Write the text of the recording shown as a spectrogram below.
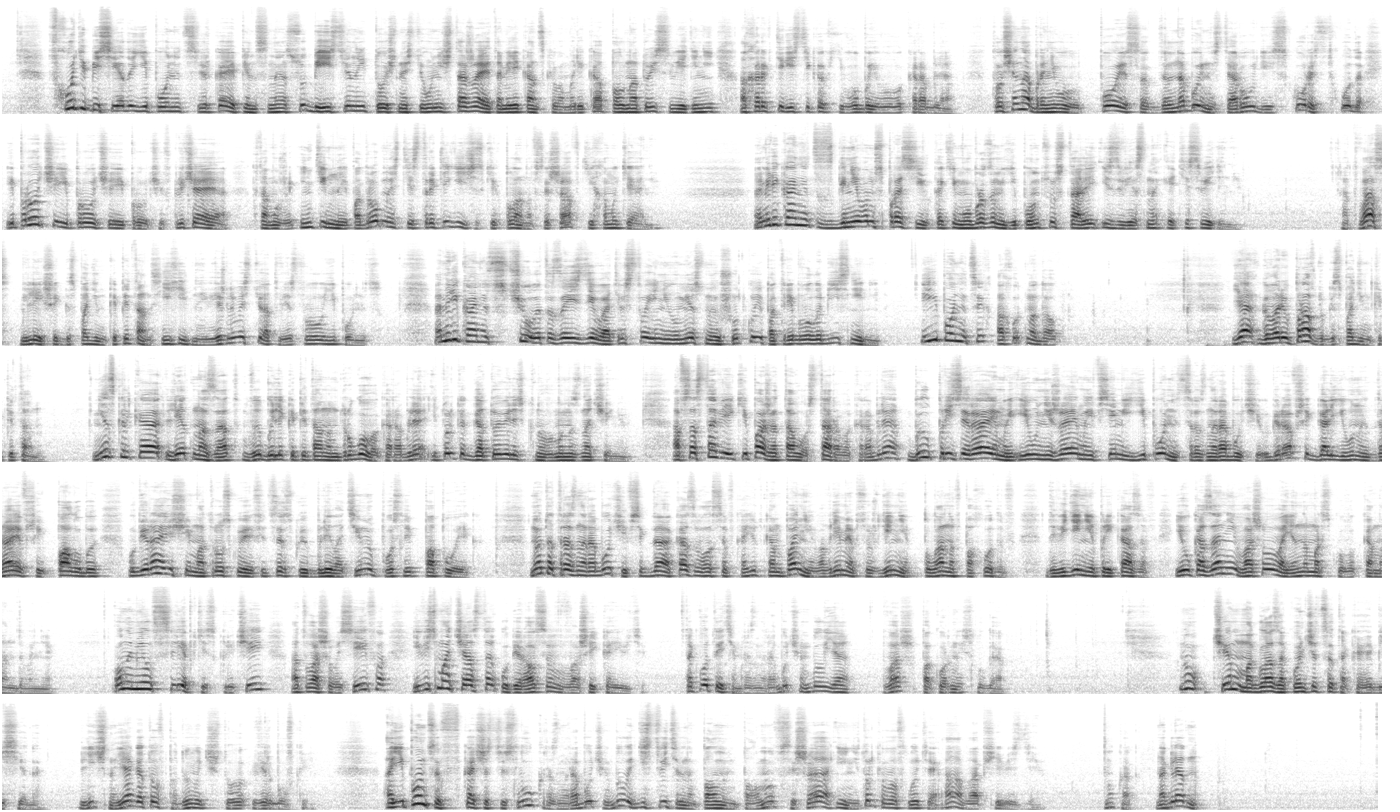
В ходе беседы японец, сверкая пенсне, с убийственной точностью уничтожает американского моряка полнотой сведений о характеристиках его боевого корабля толщина броневого пояса, дальнобойность орудий, скорость хода и прочее, и прочее, и прочее, включая, к тому же, интимные подробности стратегических планов США в Тихом океане. Американец с гневом спросил, каким образом японцу стали известны эти сведения. «От вас, милейший господин капитан, с ехидной вежливостью ответствовал японец. Американец счел это за издевательство и неуместную шутку и потребовал объяснений. И японец их охотно дал. Я говорю правду, господин капитан. Несколько лет назад вы были капитаном другого корабля и только готовились к новому назначению. А в составе экипажа того старого корабля был презираемый и унижаемый всеми японец разнорабочий, убиравший гальюны, драивший палубы, убирающий матросскую и офицерскую блевотину после попоек. Но этот разнорабочий всегда оказывался в кают-компании во время обсуждения планов походов, доведения приказов и указаний вашего военно-морского командования. Он имел слепки с ключей от вашего сейфа и весьма часто убирался в вашей каюте. Так вот этим разнорабочим был я, ваш покорный слуга. Ну, чем могла закончиться такая беседа? Лично я готов подумать, что вербовкой. А японцев в качестве слуг разнорабочих было действительно полным-полно в США и не только во флоте, а вообще везде. Ну как, наглядно?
